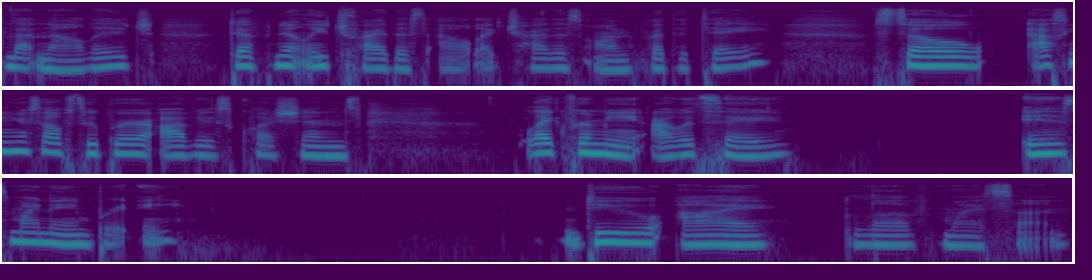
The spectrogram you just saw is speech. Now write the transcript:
that knowledge, definitely try this out. Like try this on for the day. So asking yourself super obvious questions, like for me, I would say, "Is my name Brittany?" Do I love my son?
